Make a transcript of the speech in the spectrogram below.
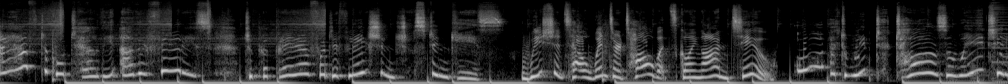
I have to go tell the other fairies to prepare for deflation just in case. We should tell Winter Tall what's going on too. Oh, but Winter Tall's away till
